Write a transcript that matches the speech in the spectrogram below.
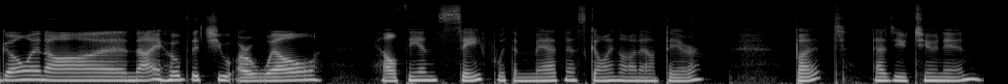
going on? I hope that you are well, healthy, and safe with the madness going on out there. But as you tune in,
